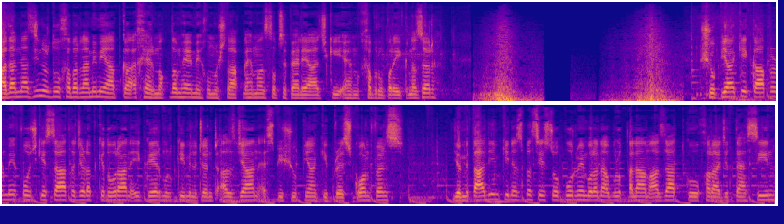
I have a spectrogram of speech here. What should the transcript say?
آداب ناظرین، اردو خبرنامے میں آپ کا خیر مقدم ہے۔ میں ہوں مشتاق احمد۔ سب سے پہلے آج کی اہم خبروں پر ایک نظر۔ شوپیاں کے کاپرن میں فوج کے ساتھ جڑپ کے دوران ایک غیر ملکی ملیٹنٹ ازجان ایس پی شوپیاں کی پریس کانفرنس یوم تعلیم کی نسبت سے سوپور میں مولانا ابوالکلام آزاد کو خراج تحسین۔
